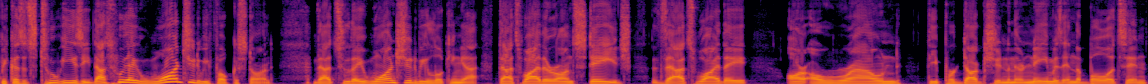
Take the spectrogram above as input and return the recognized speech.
because it's too easy. That's who they want you to be focused on. That's who they want you to be looking at. That's why they're on stage. That's why they are around the production and their name is in the bulletin.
